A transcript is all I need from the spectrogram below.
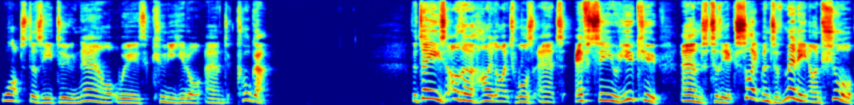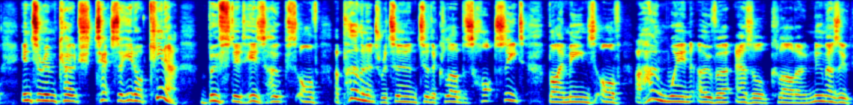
what does he do now with Kunihiro and Koga? The day's other highlight was at FC Ryukyu, and to the excitement of many, I'm sure, interim coach Tetsuhiro Kina boosted his hopes of a permanent return to the club's hot seat by means of a home win over Azul Claro Numazu.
